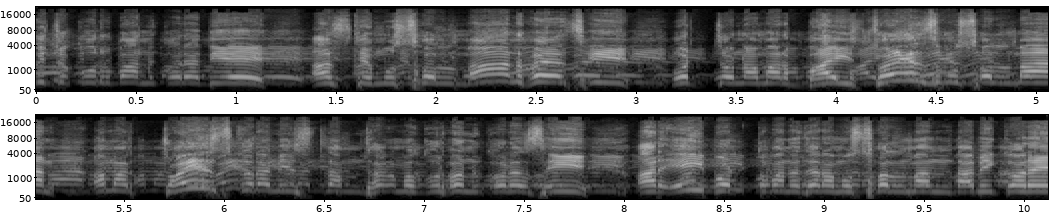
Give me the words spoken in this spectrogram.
কিছু কুরবান করে দিয়ে আজকে মুসলমান হয়েছি। ওর জন্য আমার বাই চয়েস মুসলমান, আমার চয়েস করে আমি ইসলাম ধর্ম গ্রহণ করেছি। আর এই বর্তমানে যারা মুসলমান দাবি করে,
